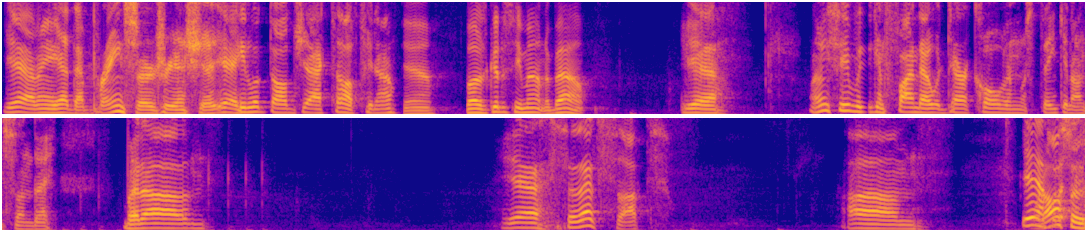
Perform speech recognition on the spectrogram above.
Yeah, I mean he had that brain surgery and shit. Yeah, he looked all jacked up. You know. Yeah, but it's good to see him out and about. Yeah. Let me see if we can find out what Derrick Coleman was thinking on Sunday. But um Yeah, so that sucked. Um Yeah, but also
